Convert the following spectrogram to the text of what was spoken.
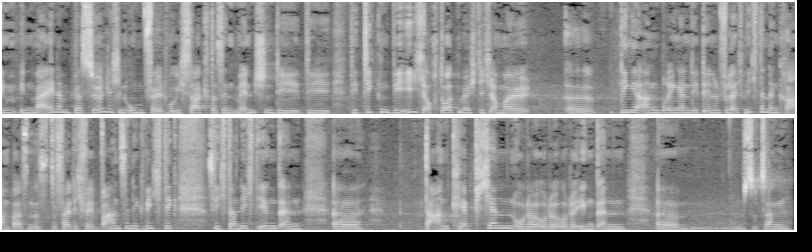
in, in meinem persönlichen Umfeld, wo ich sage, da sind Menschen, die, die, die ticken wie ich, auch dort möchte ich einmal äh, Dinge anbringen, die denen vielleicht nicht in den Kram passen. Das, das halte ich für wahnsinnig wichtig, sich da nicht irgendein äh, Tarnkäppchen oder, oder, oder irgendein äh, sozusagen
